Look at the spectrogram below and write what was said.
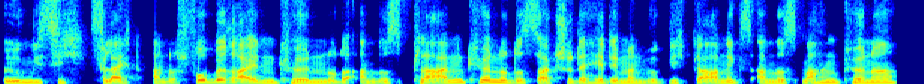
irgendwie sich vielleicht anders vorbereiten können oder anders planen können? Oder sagst du, da hätte man wirklich gar nichts anders machen können,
